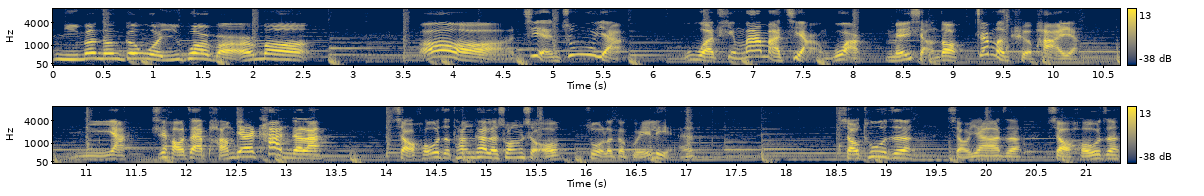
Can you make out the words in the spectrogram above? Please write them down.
你们能跟我一块玩吗？哦，箭猪呀，我听妈妈讲过，没想到这么可怕呀！你呀，只好在旁边看着啦。小猴子摊开了双手，做了个鬼脸。小兔子、小鸭子、小猴子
